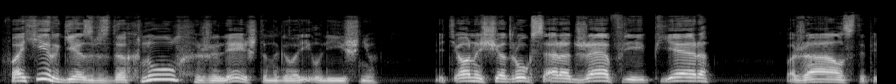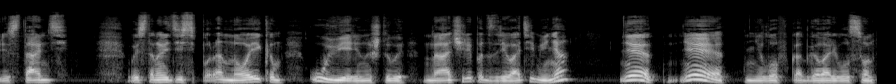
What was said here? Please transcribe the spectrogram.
Фахир Гез вздохнул, жалея, что наговорил лишнего. Ведь он еще друг сэра Джеффри и Пьера. Пожалуйста, перестаньте. Вы становитесь параноиком, уверены, что вы начали подозревать и меня. — «Нет, нет», — неловко отговаривался он,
